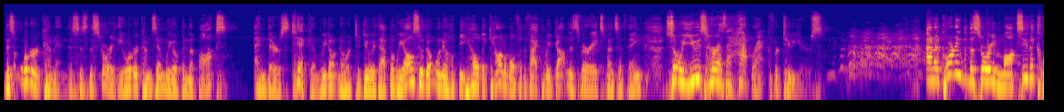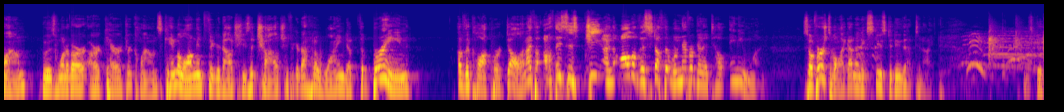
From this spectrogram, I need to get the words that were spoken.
this order come in. This is the story. The order comes in, we open the box, and there's Tick, and we don't know what to do with that, but we also don't want to be held accountable for the fact that we've gotten this very expensive thing. So we use her as a hat rack for two years. And according to the story, Moxie the clown, who is one of our, our character clowns, came along and figured out she's a child. She figured out how to wind up the brain of the clockwork doll. And I thought, oh, this is gee, and all of this stuff that we're never going to tell anyone. So first of all, I got an excuse to do that tonight. It's good.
